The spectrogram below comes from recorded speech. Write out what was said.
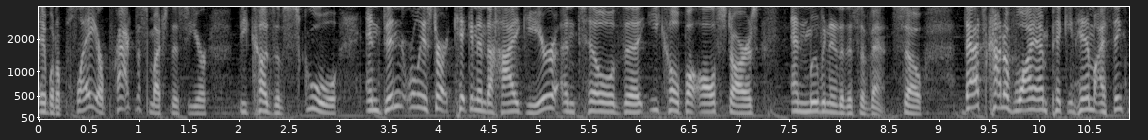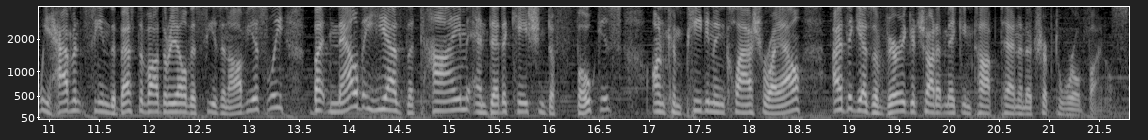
able to play or practice much this year because of school and didn't really start kicking into high gear until the Ecopa All Stars and moving into this event. So that's kind of why I'm picking him. I think we haven't seen the best of Adriel this season, obviously, but now that he has the time and dedication to focus on competing in Clash Royale, I think he has a very good shot at making top 10 and a trip to World Finals.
